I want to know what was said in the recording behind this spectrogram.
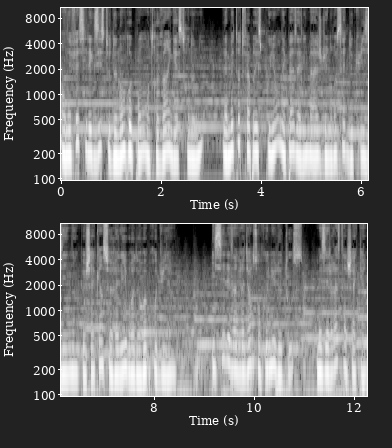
En effet, s'il existe de nombreux ponts entre vin et gastronomie, la méthode Fabrice Pouillon n'est pas à l'image d'une recette de cuisine que chacun serait libre de reproduire. Ici, les ingrédients sont connus de tous, mais il reste à chacun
